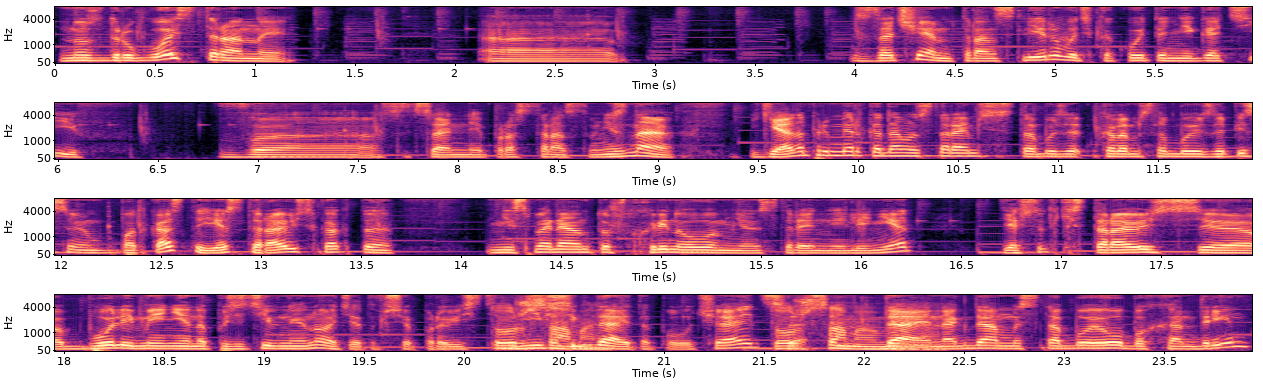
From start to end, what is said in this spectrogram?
Но с другой стороны, э, зачем транслировать какой-то негатив в э, социальное пространство? Не знаю. Я, например, когда мы стараемся с тобой, когда мы с тобой записываем подкасты, я стараюсь как-то, несмотря на то, что хреновое у меня настроение или нет, я все-таки стараюсь э, более-менее на позитивной ноте это все провести. То Не самое. всегда это получается. То же самое Да, иногда мы с тобой оба хандрим,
